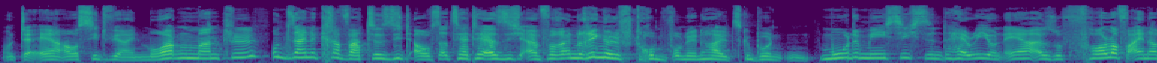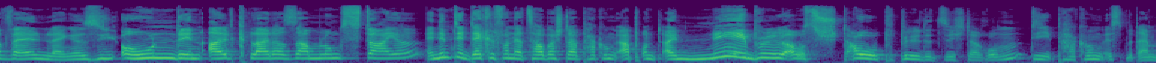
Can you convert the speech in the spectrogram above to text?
und der eher aussieht wie ein Morgenmantel. Und seine Krawatte sieht aus, als hätte er sich einfach einen Ringelstrumpf um den Hals gebunden. Modemäßig sind Harry und er also voll auf einer Wellenlänge. Sie own den Altkleidersammlungs-Style. Er nimmt den Deckel von der Zauberstabpackung ab und ein Nebel aus Staub bildet sich darum. Die Packung ist mit einem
